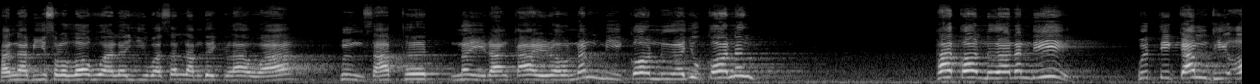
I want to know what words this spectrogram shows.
ท่านนบีสุลลัลลอฮุอะลัยฮิวะสัลลัมได้กล่าวว่า พึ่งทราบเถิดในร่างกายเรานั้นมีก้อนเนื้ออยู่ก้อนหนึ่งถ้าก้อนเนื้อนั้นดี พฤติกรรมที่อ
